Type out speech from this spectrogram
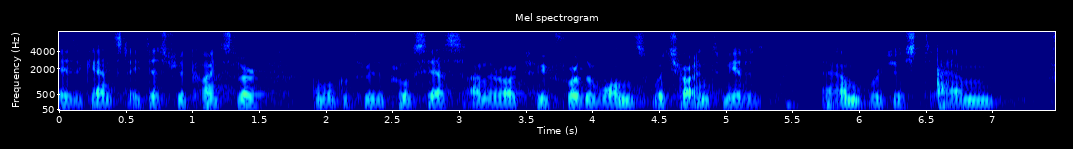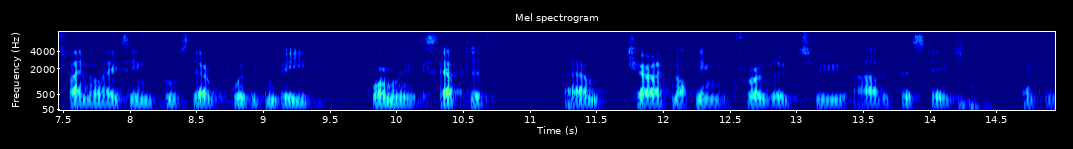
is against a district councillor, and we'll go through the process. And there are two further ones which are intimated. Um, we're just um, finalising those there before they can be formally accepted. Um, Chair, I have nothing further to add at this stage. Thank you.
